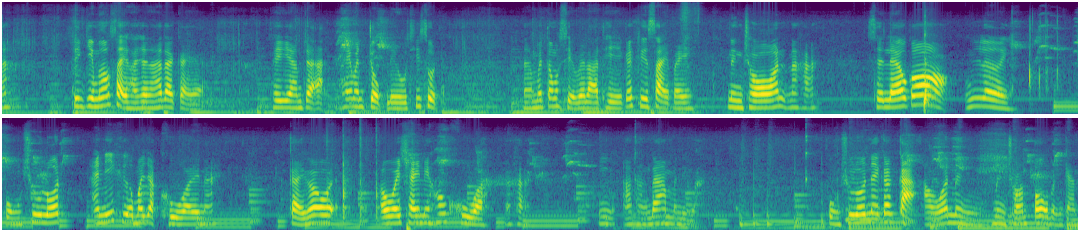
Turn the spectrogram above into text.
นะ จริงๆไม่ต้องใส่ภาชนะแต่ไก่อะพยายามจะให้มันจบเร็วที่สุดนะไม่ต้องเสียเวลาเทก็คือใส่ไป 1 ช้อนนะคะ เสร็จแล้วก็นี่เลยผงชูรสอันนี้คือเอามาจากครัวเลยนะ ไก่ก็เอาเอาไว้ใช้ในห้องครัวนะคะนี่เอาทางด้านมันดีกว่าผงชูรสเนี่ยก็กะเอาว่า1 1ช้อนโต๊ะเหมือนกัน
